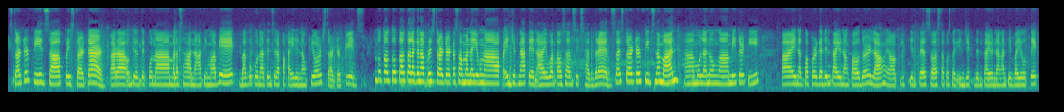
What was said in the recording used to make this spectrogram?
starter feeds sa pre-starter para unti-unti po na malasahan ng ating mga biik bago po natin sila pakainin ng pure starter feeds. Total-total talaga na pre-starter kasama na yung napa-inject natin ay 1,600. Sa starter feeds naman, ah, mula nung ah, May 30, ay nagpapurga din tayo ng powder lang, ah, 15 pesos. Tapos nag-inject din tayo ng antibiotic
